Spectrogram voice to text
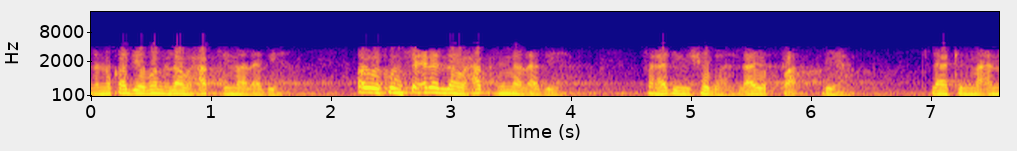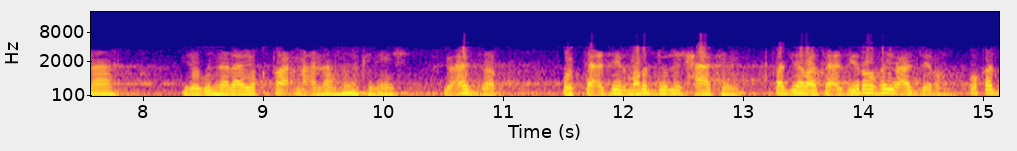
لأنه قد يظن له حق في مال أبيه. أو يكون فعلا له حق في مال أبيه. فهذه شبهة لا يقطع بها. لكن معناه إذا قلنا لا يقطع معناه ممكن إيش؟ يعذر. والتعذير مرد للحاكم. قد يرى تعذيره فيعذره وقد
